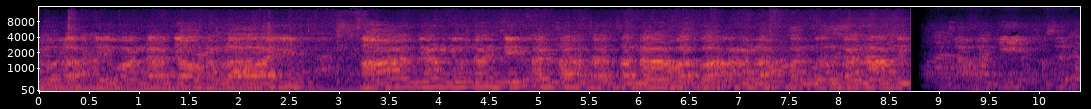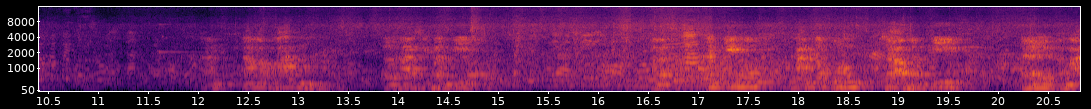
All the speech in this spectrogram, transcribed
นุละเทวันดาเจ้า พันเอ่อห้าสิบพันกีเอ่อพันกีมุกหันกระพุนสาพันกีเอ่อกมา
